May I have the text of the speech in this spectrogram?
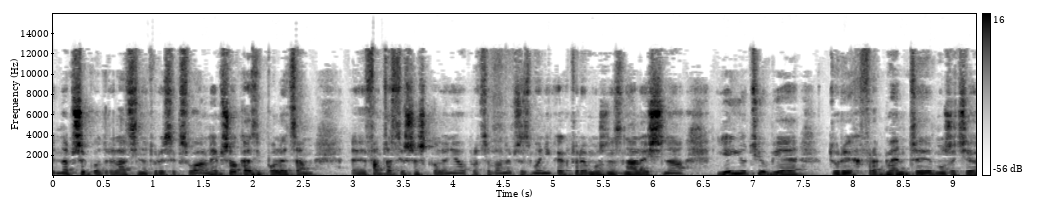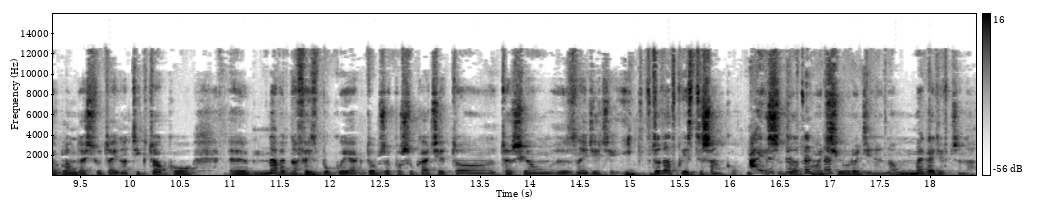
y, na przykład relacji natury seksualnej. Przy okazji polecam y, fantastyczne szkolenia opracowane przez Monikę, które można znaleźć na jej YouTubie, których fragmenty możecie oglądać tutaj na TikToku, nawet na Facebooku, jak dobrze poszukacie, to też ją znajdziecie. I w dodatku jest Tyszanką, a jeszcze w dodatku ma dzisiaj urodziny. No mega dziewczyna.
